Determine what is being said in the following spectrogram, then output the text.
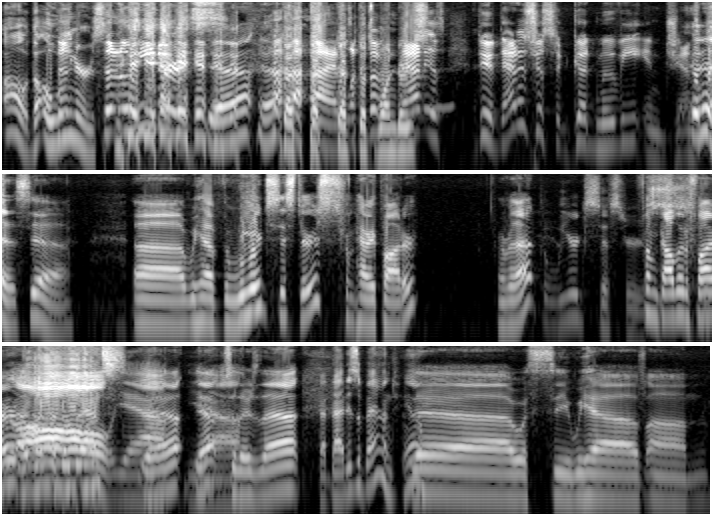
Oh, the The, Oneders. the Oneders. Yeah, yeah. That- that- that- that's wonders. That is, dude. That is just a good movie in general. it is. Yeah. Uh, we have the Weird Sisters from Harry Potter. Remember that? The Weird Sisters From Goblet of Fire. Oh, Dance? yeah, yeah, yeah. So there's that. that. That is a band. Yeah. Uh, let's see. We have um,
